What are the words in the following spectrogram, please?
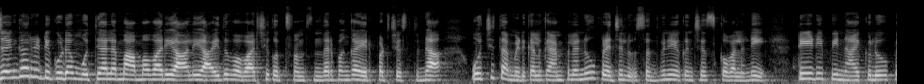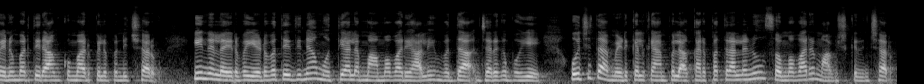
జంగారెడ్డిగూడెం ముత్యాలమ్మ అమ్మవారి ఆలయ ఐదవ వార్షికోత్సవం సందర్భంగా ఏర్పాటు చేస్తున్న ఉచిత మెడికల్ క్యాంపులను ప్రజలు సద్వినియోగం చేసుకోవాలని టీడీపీ నాయకులు పెనుమర్తి రామ్కుమార్ పిలుపునిచ్చారు. ఈ నెల ఇరవై ఏడవ తేదీన ముత్యాలమ్మ అమ్మవారి ఆలయం వద్ద జరగబోయే ఉచిత మెడికల్ క్యాంపుల కరపత్రాలను సోమవారం ఆవిష్కరించారు.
